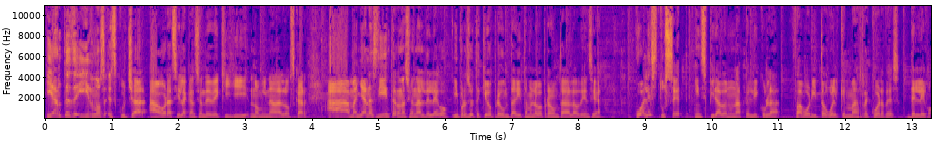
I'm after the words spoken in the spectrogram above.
Y antes de irnos a escuchar ahora sí la canción de Becky G, nominada al Oscar, a mañana es Día Internacional del Lego y por eso te quiero preguntar y también lo voy a preguntar a la audiencia. ¿Cuál es tu set inspirado en una película favorito o el que más recuerdes de Lego?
